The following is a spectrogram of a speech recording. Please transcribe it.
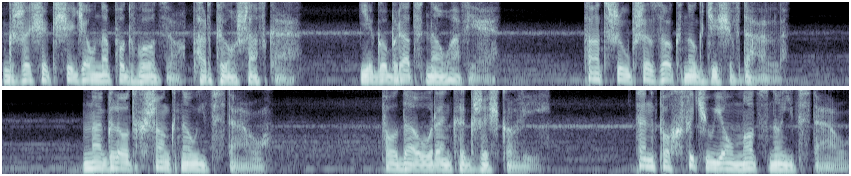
Grzesiek siedział na podłodze, oparty o szafkę. Jego brat na ławie. Patrzył przez okno gdzieś w dal. Nagle odchrząknął i wstał. Podał rękę Grześkowi. Ten pochwycił ją mocno i wstał.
